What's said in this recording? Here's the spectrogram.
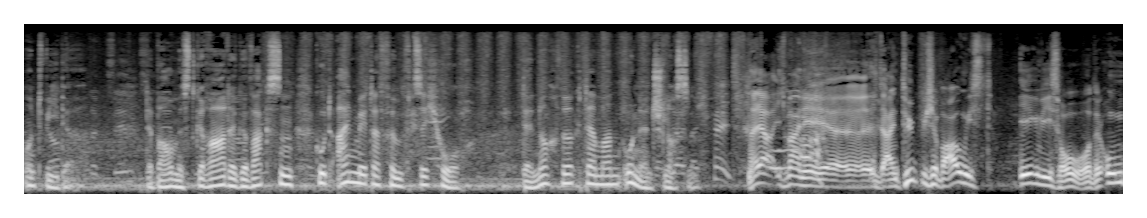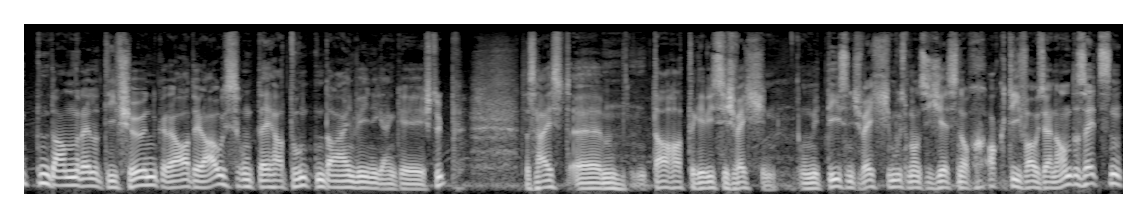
und wieder. Der Baum ist gerade gewachsen, gut 1,50 Meter hoch. Dennoch wirkt der Mann unentschlossen. Naja, ich meine, äh, ein typischer Baum ist irgendwie so, oder unten dann relativ schön gerade raus und der hat unten da ein wenig ein Gestrüpp. Das heißt, ähm, da hat er gewisse Schwächen. Und mit diesen Schwächen muss man sich jetzt noch aktiv auseinandersetzen.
